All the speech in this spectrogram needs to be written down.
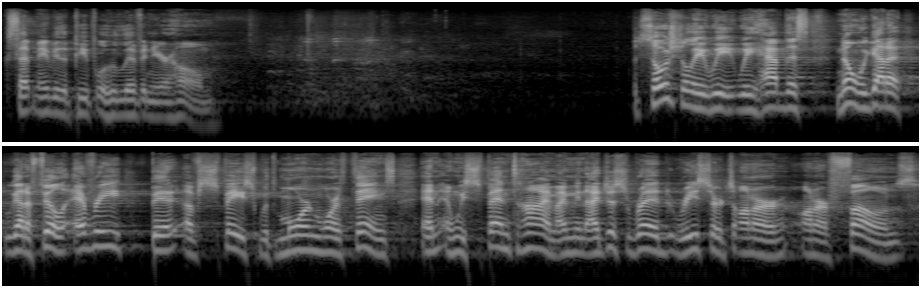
except maybe the people who live in your home. But socially, we, we have this no, we gotta, we gotta fill every bit of space with more and more things, and, and we spend time. I mean, I just read research on our, on our phones,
